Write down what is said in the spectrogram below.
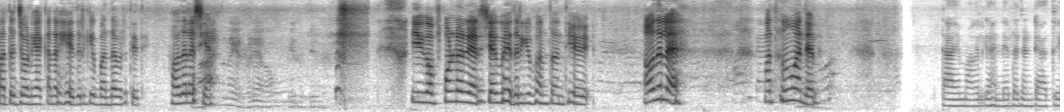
ಮತ್ತು ಜೋಣಿಗೆ ಯಾಕಂದ್ರೆ ಹೆದರಿಕೆ ಬಂದ ಬರ್ತೈತಿ. ಹೌದಲ್ಲ ಶಿಯಾ ಈಗ ಒಪ್ಕೊಂಡವ್ರು ಅರ್ಶಿಯಾಗೂ ಹೆದರಿಗೆ ಬಂತು ಅಂತ ಹೇಳಿ. ಹೌದಲ್ಲ? ಮತ್ತು ಹ್ಞೂ ಅಂದ್ಯಾನ ಟೈಮ್ ಆಗಲಿಗೆ ಹನ್ನೆರಡು ಗಂಟೆ ಆತ್ರಿ.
